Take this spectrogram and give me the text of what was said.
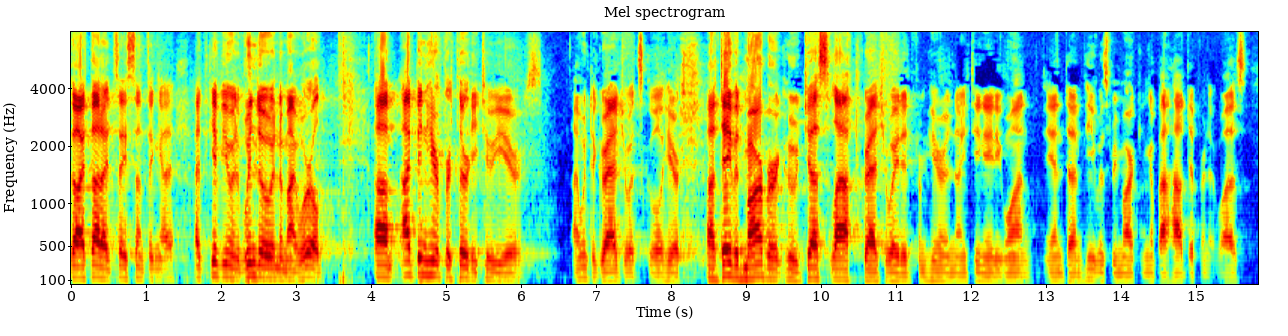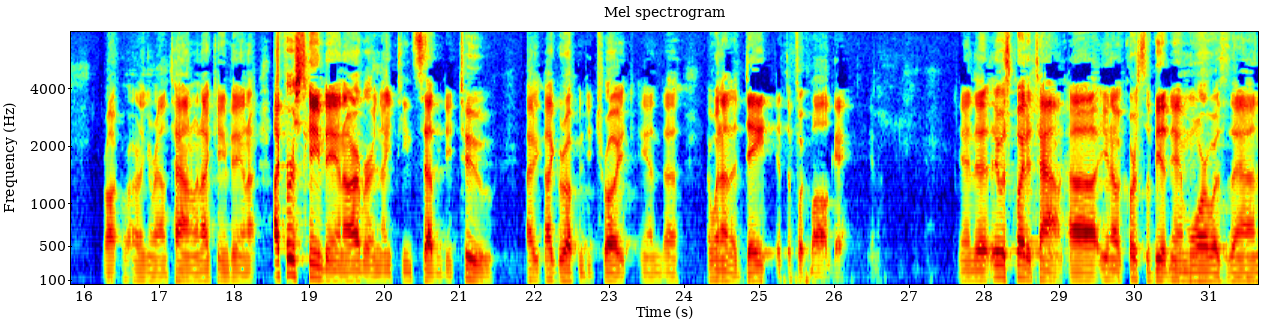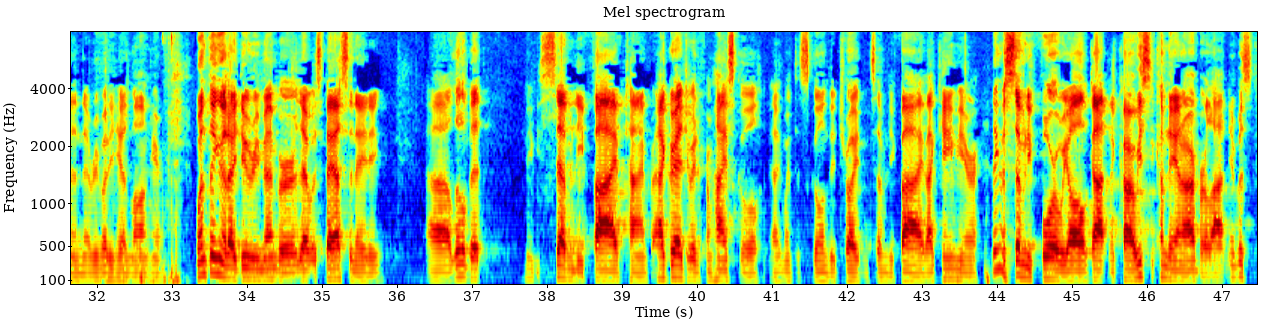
So I thought I'd say something, uh, I'd give you a window into my world. Um, I've been here for 32 years. I went to graduate school here. Uh, David Marburg, who just left, graduated from here in 1981. And um, he was remarking about how different it was running around town. When I came to Ann Arbor, I first came to Ann Arbor in 1972. I, I grew up in Detroit, and uh, I went on a date at the football game. And uh, it was quite a town. Uh, you know, of course, the Vietnam War was then, and everybody had long hair. One thing that I do remember that was fascinating uh, a little bit, maybe 75 time. I graduated from high school. I went to school in Detroit in 75. I came here, I think it was 74, we all got in the car. We used to come to Ann Arbor a lot. It was,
